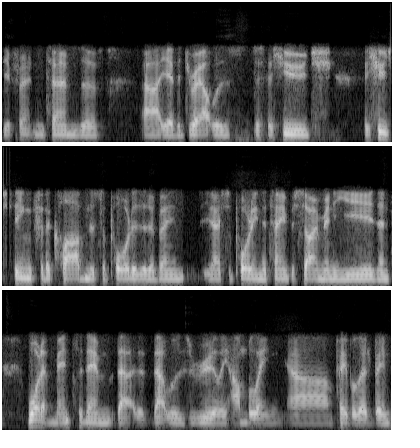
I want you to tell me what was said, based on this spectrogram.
different in terms of, uh, yeah, the drought was just a huge, a huge thing for the club and the supporters that have been, you know, supporting the team for so many years and what it meant to them. That that was really humbling. Um, people that had been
